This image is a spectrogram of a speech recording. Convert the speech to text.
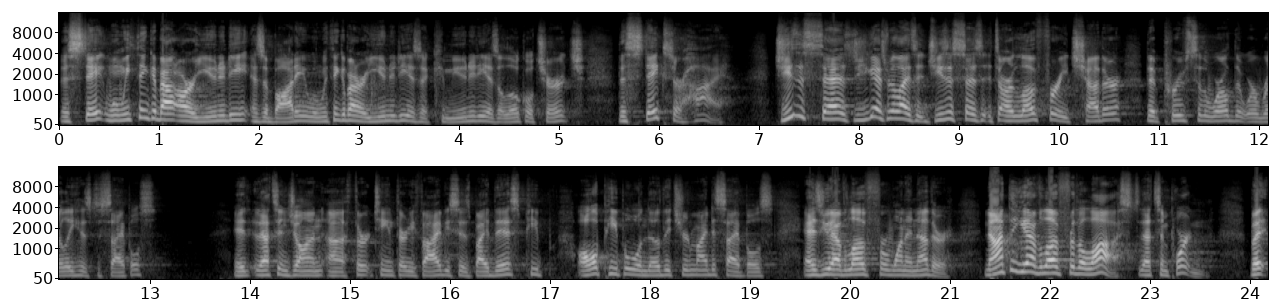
The state, when we think about our unity as a body, when we think about our unity as a community, as a local church, the stakes are high. Jesus says, do you guys realize that Jesus says it's our love for each other that proves to the world that we're really his disciples? It, that's in John uh, 13, 35. He says, By this, peop- all people will know that you're my disciples as you have love for one another. Not that you have love for the lost, that's important, but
